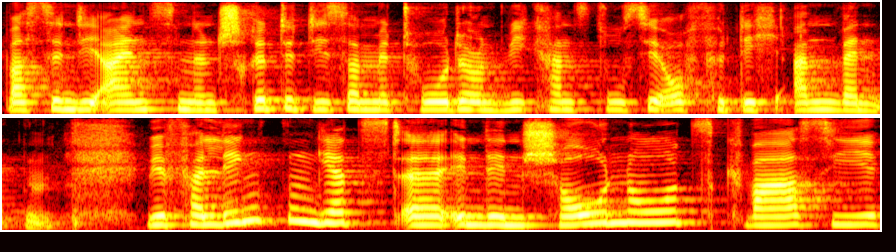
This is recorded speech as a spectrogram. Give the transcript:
was sind die einzelnen Schritte dieser Methode und wie kannst du sie auch für dich anwenden. Wir verlinken jetzt äh, in den Show Notes quasi,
